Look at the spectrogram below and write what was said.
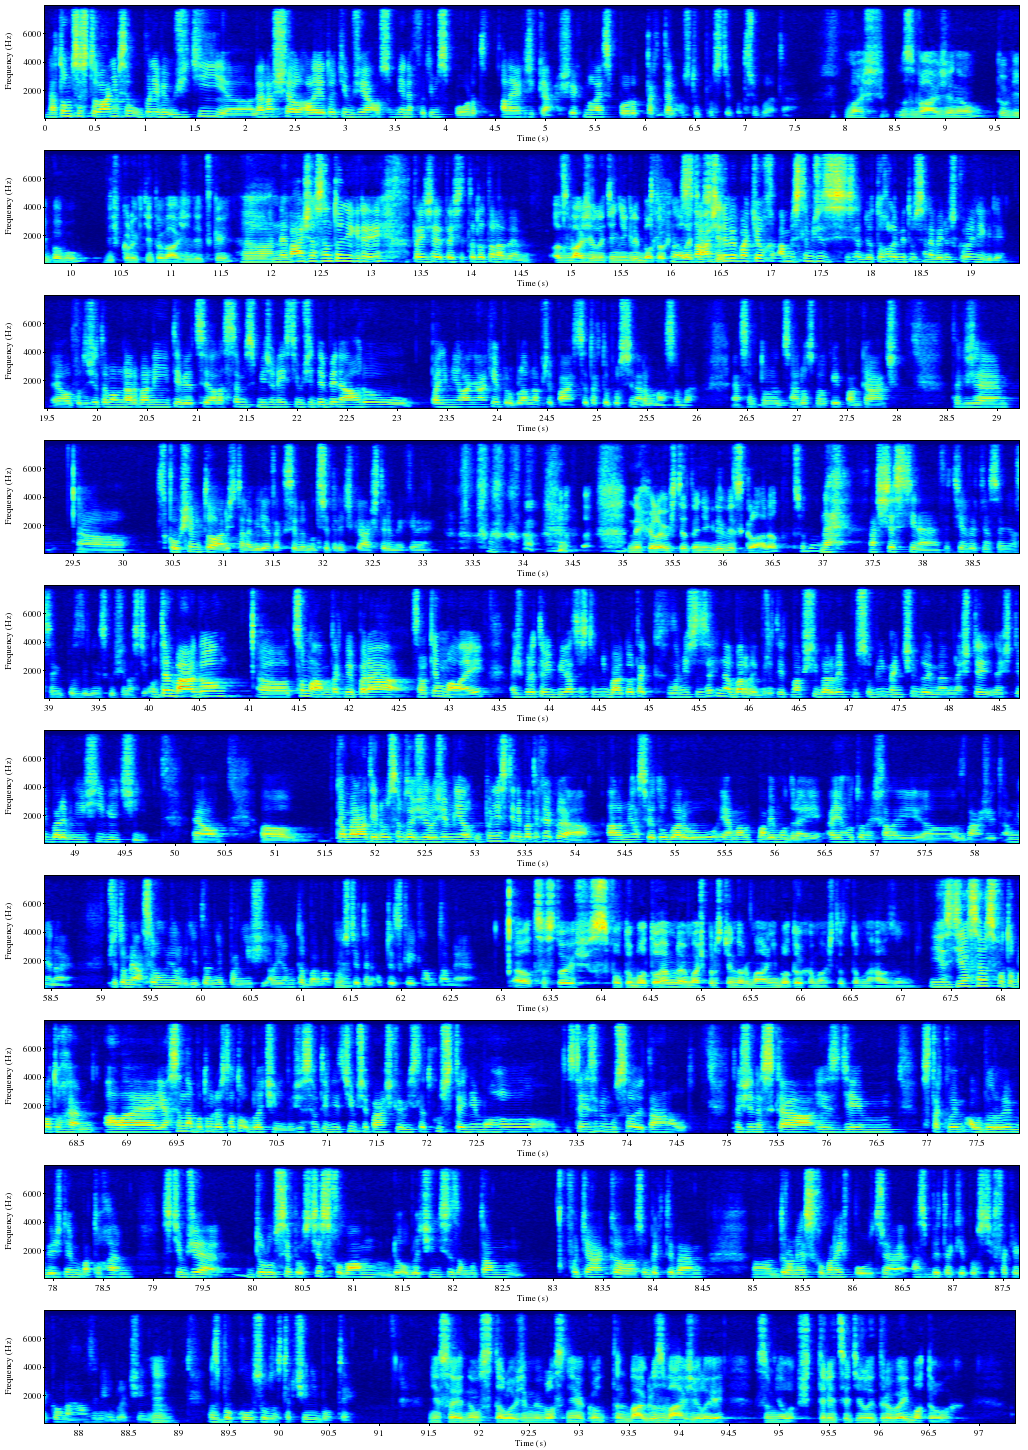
Na tom cestování jsem úplně využití eh, nenašel, ale je to tím, že já osobně nefotím sport, ale jak říkáš, jakmile je sport, tak ten odstup prostě potřebujete. Máš zváženou tu výbavu? Víš, kolik ti to váží vždycky? Uh, nevážil jsem to nikdy, takže, takže tohle to nevím. A zvážili ti někdy batoh na letišti? Zvážili mi batoh a myslím, že do toho limitu se nevejdu skoro nikdy, jo, protože tam mám narvaný ty věci, ale jsem smířený s tím, že kdyby náhodou paní měla nějaký problém na přepážce, tak to prostě narvu na sebe. Já jsem to docela dost velký pankáč, takže uh, zkouším to a když to nevíde, tak si vezmu tři trička a čtyři mikiny. Nechali už tě to někdy vyskládat třeba? Ne, naštěstí ne. Zatím, zatím jsem měl samý pozitivní zkušenosti. On ten bagel, uh, co mám, tak vypadá celkem malý. Až budete vybírat cestovní bagel, tak zaměřte se i na barvy, protože ty tmavší barvy působí menším dojmem než ty, než ty barevnější větší. Jo. Uh, kamarád jednou jsem zažil, že měl úplně stejný batok jako já, ale měl světlou barvu, já mám tmavě modrý a jeho to nechali uh, zvážit a mě ne. Přitom já jsem ho měl viditelně plnější, ale jenom ta barva, prostě hmm. ten optický klam tam je. A cestuješ s fotobatohem nebo máš prostě normální batoh a máš to v tom naházený? Jezdil jsem s fotobatohem, ale já jsem tam potom dostal to oblečení, takže jsem ty vnitřní přepážky ve výsledku stejně mohl, stejně jsem mi musel vytáhnout. Takže dneska jezdím s takovým outdoorovým běžným batohem, s tím, že dolů si prostě schovám, do oblečení si zamotám foťák eh, s objektivem, eh, dron je schovaný v pouzdře a zbytek je prostě fakt jako naházený oblečení. Hmm. A z boku jsou zastrčený boty. Mně se jednou stalo, že mi vlastně jako ten bagel zvážili, jsem měl 40 litrový batoh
